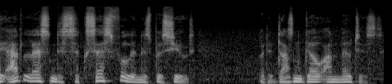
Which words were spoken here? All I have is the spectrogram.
The adolescent is successful in his pursuit, but it doesn't go unnoticed.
